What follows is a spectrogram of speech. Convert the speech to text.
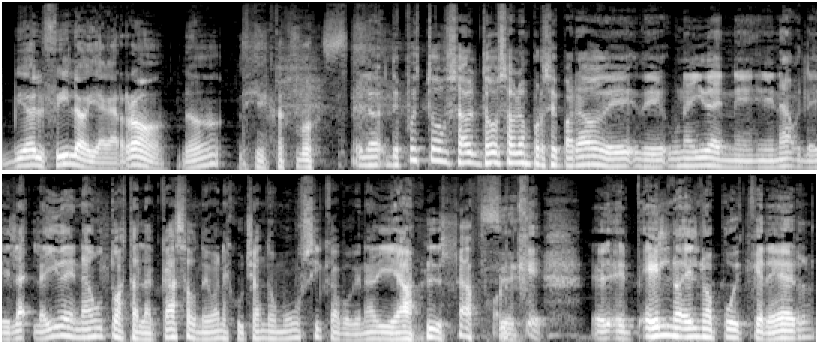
vio el filo y agarró, ¿no? Digamos. Pero Después todos, hablan- todos hablan por separado de, de una ida en, en la, la ida en auto hasta la casa donde van escuchando música porque nadie habla, porque él, él- él no, él no puede creer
